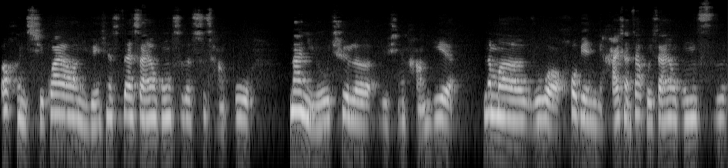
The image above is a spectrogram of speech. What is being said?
哦，很奇怪哦，你原先是在商业公司的市场部，那你又去了旅行行业，那么如果后边你还想再回商业公司，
